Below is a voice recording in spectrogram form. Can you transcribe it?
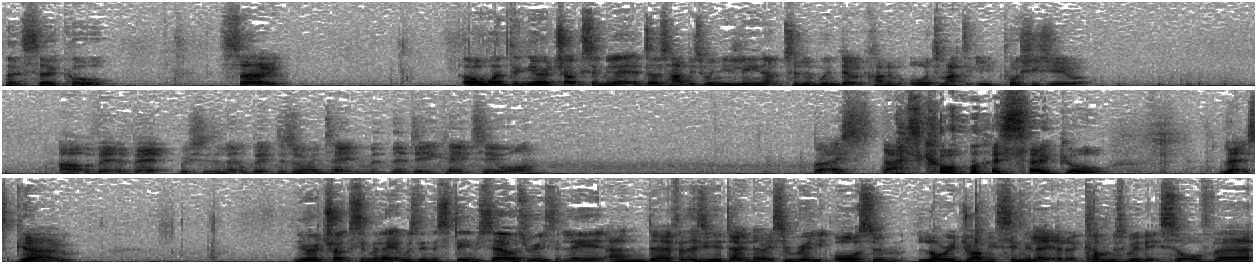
That's so cool. So, oh, one thing Euro Truck Simulator does have is when you lean up to the window, it kind of automatically pushes you out of it a bit, which is a little bit disorientating with the DK2 on. But that's cool. it's so cool. Let's go. Euro Truck Simulator was in the Steam sales recently, and uh, for those of you who don't know, it's a really awesome lorry driving simulator that comes with its sort of. Uh,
